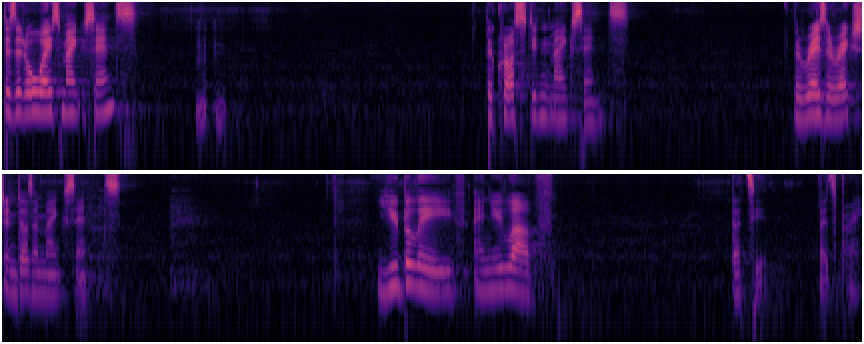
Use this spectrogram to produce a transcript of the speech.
Does it always make sense? Mm-mm. The cross didn't make sense. The resurrection doesn't make sense. You believe and you love. That's it. Let's pray.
